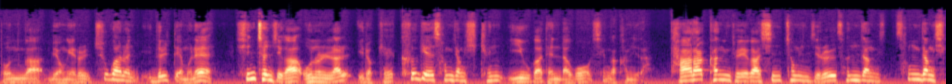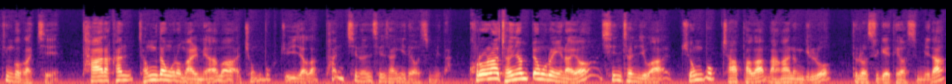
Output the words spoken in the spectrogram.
돈과 명예를 추구하는 이들 때문에 신천지가 오늘날 이렇게 크게 성장시킨 이유가 된다고 생각합니다. 타락한 교회가 신천지를 선장, 성장시킨 것 같이 타락한 정당으로 말미암아 종북주의자가 판치는 세상이 되었습니다. 코로나 전염병으로 인하여 신천지와 종북 좌파가 망하는 길로 들어서게 되었습니다.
